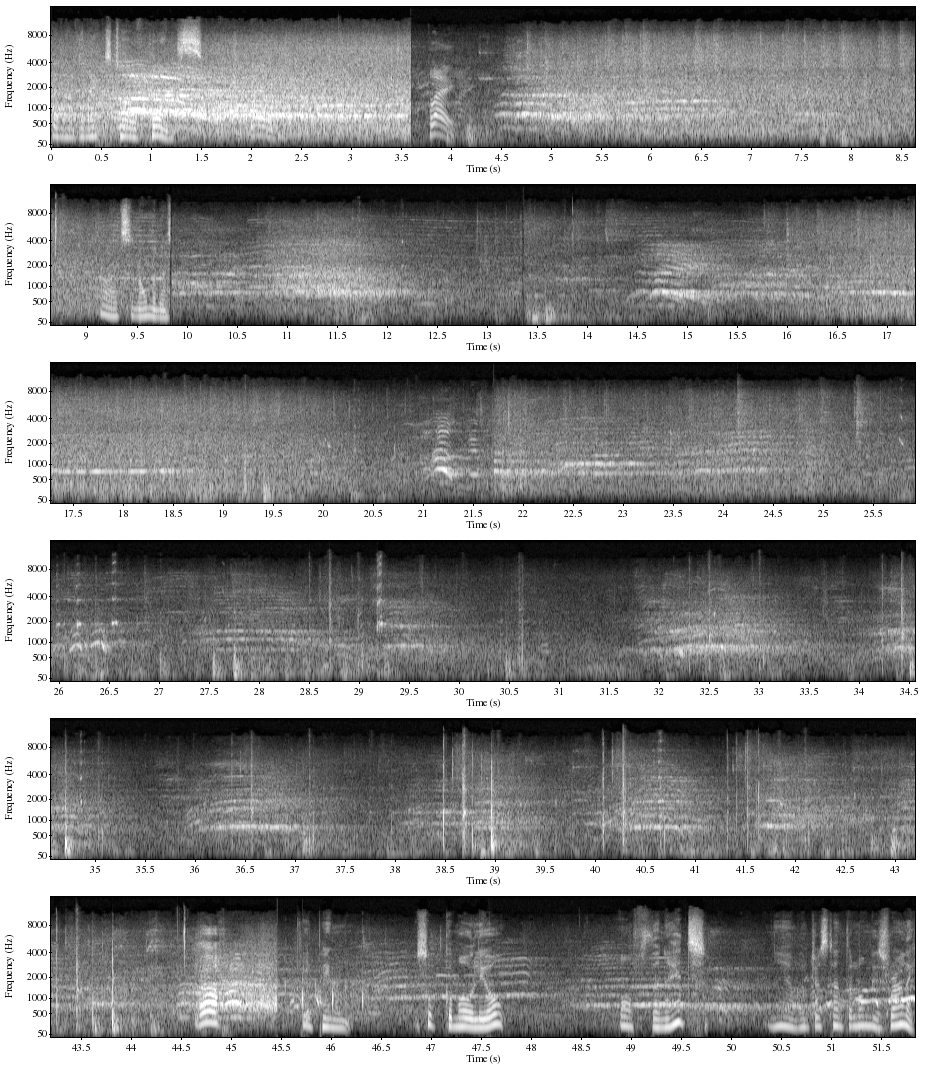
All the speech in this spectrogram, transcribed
So now the next 12 points. Play. Oh, that's an ominous. Oh, keeping Sukamuljo off the net. Yeah, we just had the longest rally.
